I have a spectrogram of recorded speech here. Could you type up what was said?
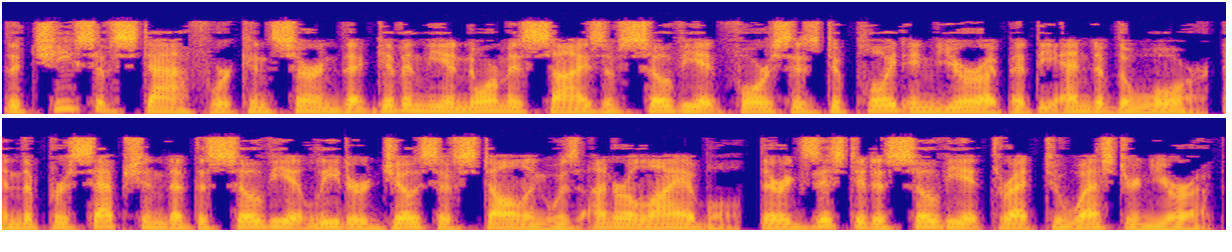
The chiefs of staff were concerned that given the enormous size of Soviet forces deployed in Europe at the end of the war, and the perception that the Soviet leader Joseph Stalin was unreliable, there existed a Soviet threat to Western Europe.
